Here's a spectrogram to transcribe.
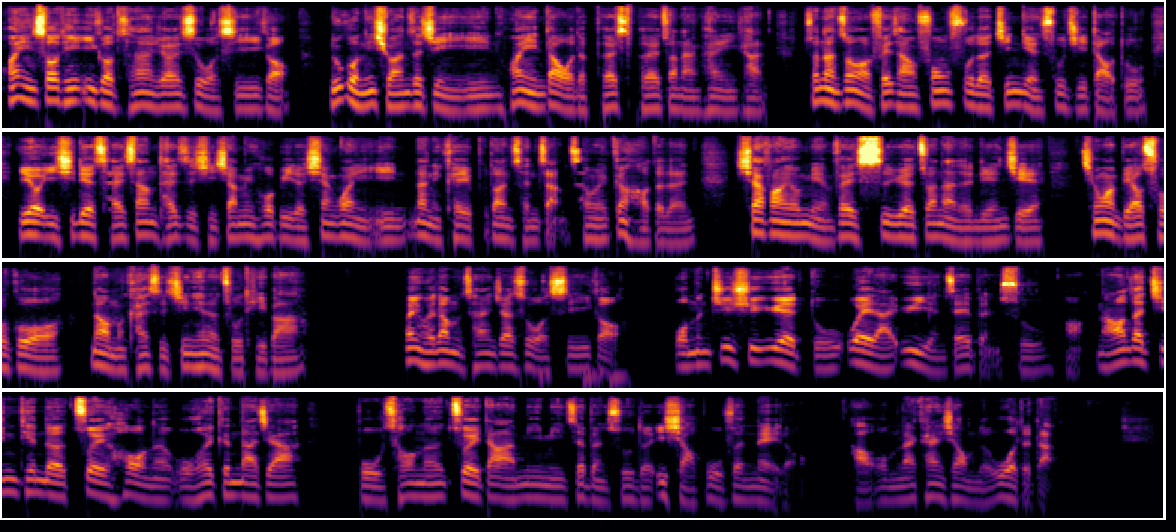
欢迎收听 Eagle 的成长交易室，我是 Eagle。如果你喜欢这期影音，欢迎到我的 Plus Play 专栏看一看。专栏中有非常丰富的经典书籍导读，也有一系列财商、台子及加密货币的相关影音，让你可以不断成长，成为更好的人。下方有免费试阅专栏的连结，千万不要错过哦。那我们开始今天的主题吧。欢迎回到我们成长教室，我是 Eagle。我们继续阅读《未来预言》这一本书好。然后在今天的最后呢，我会跟大家补充呢《最大的秘密》这本书的一小部分内容。好，我们来看一下我们的 Word 档。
